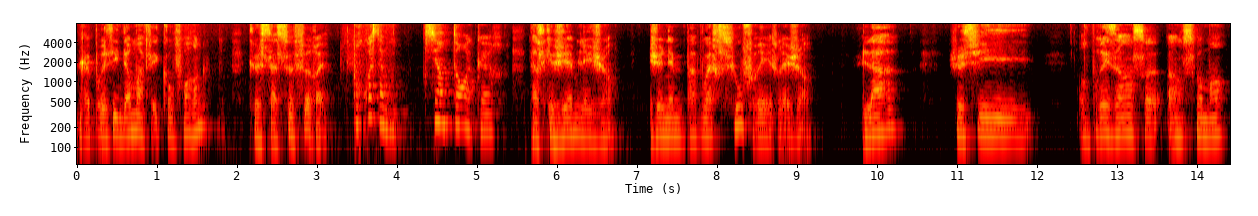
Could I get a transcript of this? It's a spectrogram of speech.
le président m'a fait comprendre que ça se ferait. Pourquoi ça vous tient tant à cœur? Parce que j'aime les gens je n'aime pas voir souffrir les gens. Là, je suis en présence en ce moment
